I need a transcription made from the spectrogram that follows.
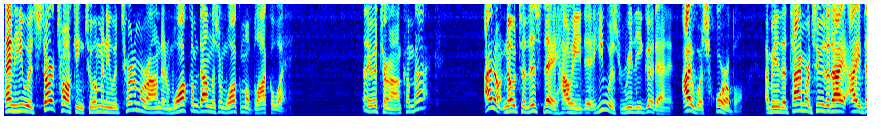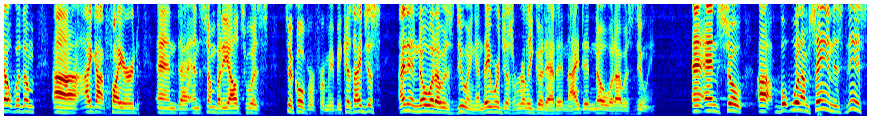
and he would start talking to him and he would turn him around and walk him down the street walk him a block away. And he would turn around and come back. I don't know to this day how he did. He was really good at it. I was horrible. I mean, the time or two that I, I dealt with him, uh, I got fired and, uh, and somebody else was took over for me because I just, I didn't know what I was doing, and they were just really good at it, and I didn't know what I was doing. And, and so, uh, but what I'm saying is this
